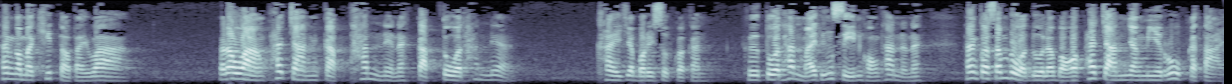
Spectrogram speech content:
ท่านก็มาคิดต่อไปว่า ระหว่างพระจันทร์กับท่านเนี่ยนะกับตัวท่านเนี่ย ใครจะบริสุทธิ์กว่ากัน คือตัวท่านหมายถึงศีลของท่านนะนะ ท่านก็สำรวจดูแล้วบอกว่าพระจันทร์ยังมีรูปกระต่าย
